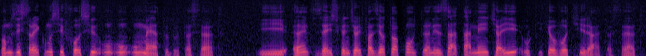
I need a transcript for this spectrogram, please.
vamos extrair como se fosse um, um, um método, tá certo? E antes, é isso que a gente vai fazer, eu estou apontando exatamente aí o que, que eu vou tirar, tá certo?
